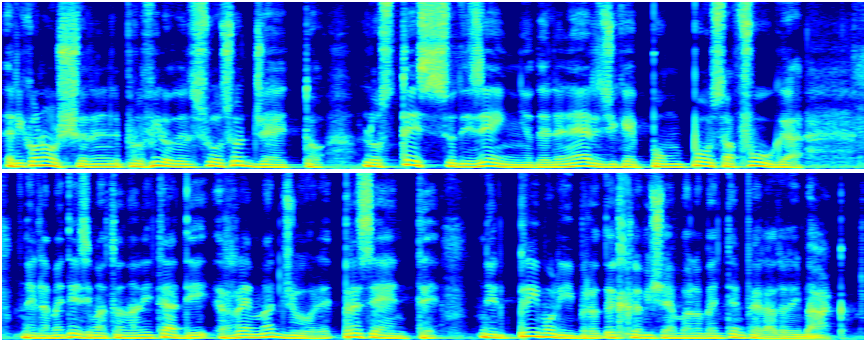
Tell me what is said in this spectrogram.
riconoscere nel profilo del suo soggetto lo stesso disegno dell'energica e pomposa fuga nella medesima tonalità di Re maggiore presente nel primo libro del clavicembalo ben temperato di Bach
